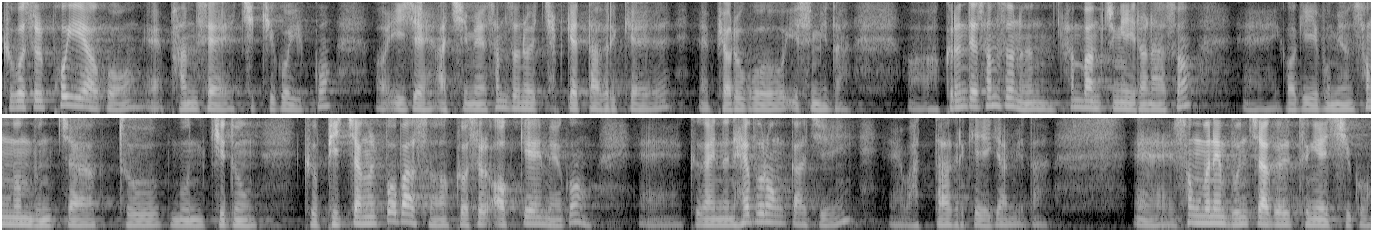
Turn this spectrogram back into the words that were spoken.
그것을 포위하고 밤새 지키고 있고 어, 이제 아침에 삼손을 잡겠다 그렇게 벼르고 있습니다. 어, 그런데 삼손은 한밤중에 일어나서 거기 보면 성문 문짝, 두 문 기둥 그 빗장을 뽑아서 그것을 어깨에 메고 그가 있는 헤브론까지 왔다 그렇게 얘기합니다. 성문의 문짝을 등에 지고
